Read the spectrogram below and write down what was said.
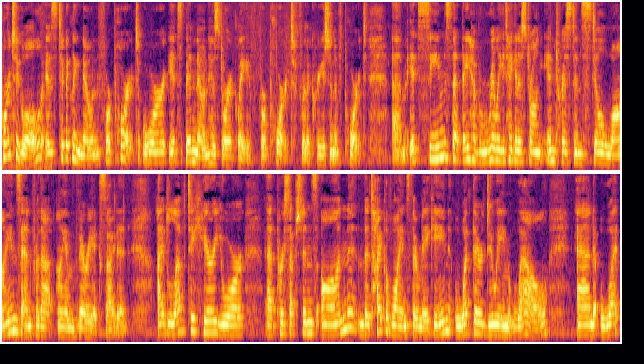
Portugal is typically known for port, or it's been known historically for port, for the creation of port. Um, it seems that they have really taken a strong interest in still wines, and for that I am very excited. I'd love to hear your uh, perceptions on the type of wines they're making, what they're doing well, and what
